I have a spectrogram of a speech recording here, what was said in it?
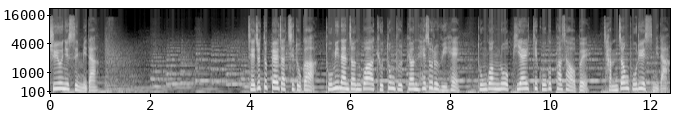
주요 뉴스입니다. 제주특별자치도가 도민 안전과 교통 불편 해소를 위해 동광로 BRT 고급화 사업을 잠정 보류했습니다.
